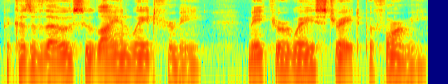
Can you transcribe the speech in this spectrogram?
because of those who lie in wait for me. Make your way straight before me.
